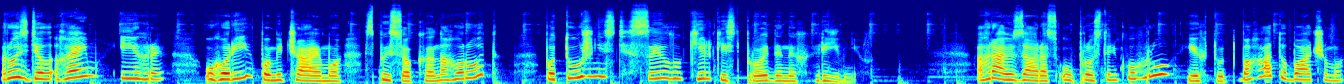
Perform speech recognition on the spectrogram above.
Розділ гейм ігри. Угорі помічаємо список нагород, потужність, силу, кількість пройдених рівнів. Граю зараз у простеньку гру, їх тут багато бачимо.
